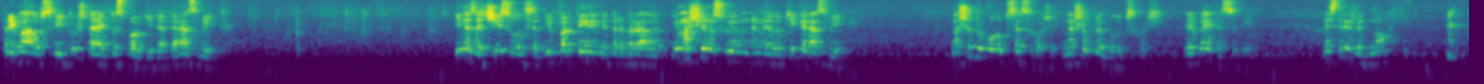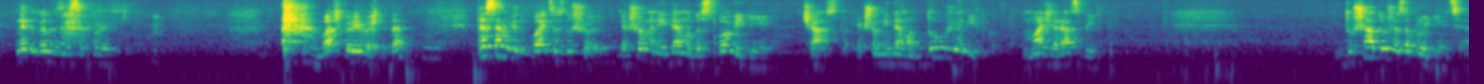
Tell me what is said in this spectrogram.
приймали б свій душ, так як до сповіді йдете раз в рік. І не зачісувалися б, і в квартирі не перебирали, б, і машину свою не мили, б, тільки раз в рік. На що би було б все схоже? На що б ви були б схожі? Уявляєте собі? Не стригли б ногті, не дивилися за собою. Важко уявити, так? Те саме відбувається з душою. Якщо ми не йдемо до сповіді часто, якщо ми йдемо дуже рідко, майже раз в рік, душа дуже забруднюється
